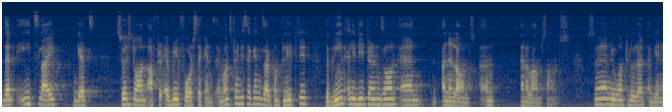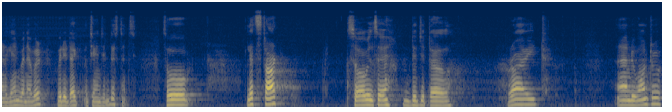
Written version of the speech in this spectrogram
then each light gets switched on after every 4 seconds and once 20 seconds are completed the green LED turns on and an alarm, an, an alarm sounds. So, and we want to do that again and again whenever we detect a change in distance. So, let us start. So, we will say digital write and we want to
